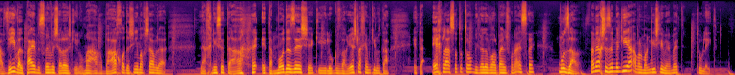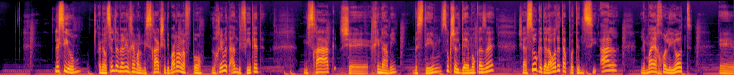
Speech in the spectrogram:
אביב 2023, כאילו מה, ארבעה חודשים עכשיו לה, להכניס את, ה, את המוד הזה, שכאילו כבר יש לכם כאילו את, ה, את האיך לעשות אותו בגלל דבר 2018, מוזר. שמח שזה מגיע, אבל מרגיש לי באמת too late. לסיום, אני רוצה לדבר איתכם על משחק שדיברנו עליו פה, זוכרים את Undefeated? משחק שחינמי בסטים, סוג של דמו כזה, שעשו כדי להראות את הפוטנציאל למה יכול להיות אה,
